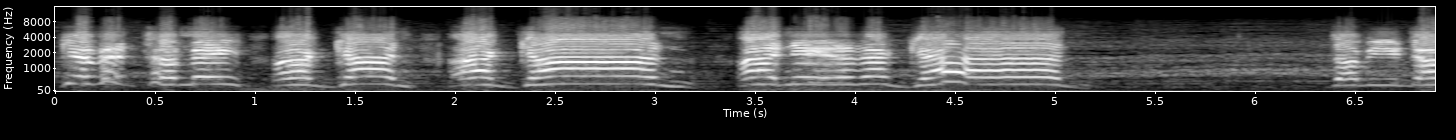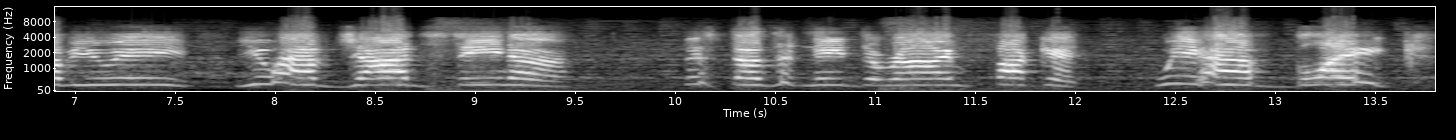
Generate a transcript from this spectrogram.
Give it to me again! Again! I need it again! WWE, you have John Cena! This doesn't need to rhyme, fuck it! We have Blake!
